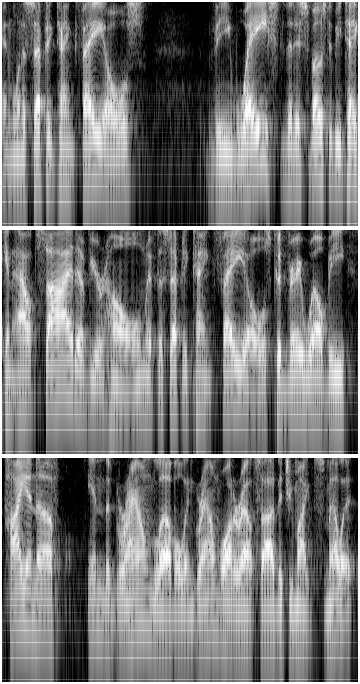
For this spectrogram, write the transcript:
And when a septic tank fails, the waste that is supposed to be taken outside of your home, if the septic tank fails, could very well be high enough in the ground level and groundwater outside that you might smell it.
